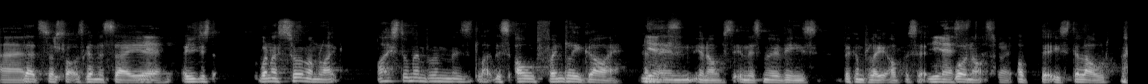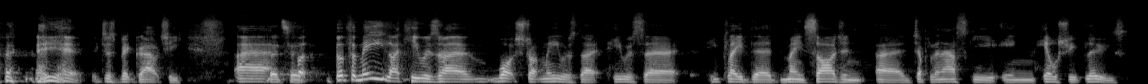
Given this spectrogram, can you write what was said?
Um, That's just what I was going to say. Yeah. yeah. Are you just when I saw him, I'm like, I still remember him as like this old friendly guy. And Yes. then, you know, obviously in this movie, he's the complete opposite. Yes, Well, not right. opposite. He's still old. yeah, just a bit grouchy. Uh, That's it. But but for me, like he was, uh, what struck me was that he was uh, he played the main sergeant uh, in Hill Street Blues,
